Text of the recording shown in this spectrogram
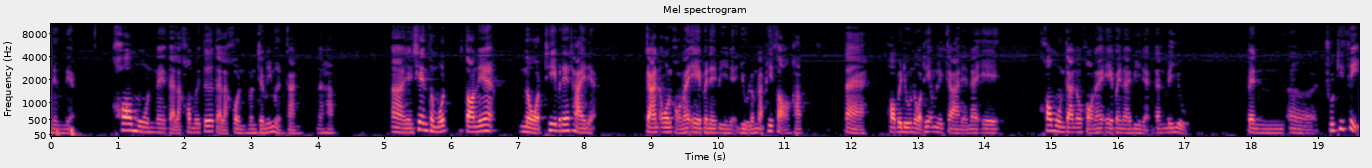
หนึ่งเนี่ย ข้อมูลในแต่ละคอมพิวเตอร์แต่ละคนมันจะไม่เหมือนกันนะครับ อ่า อย่างเช่นสมมติตอนเนี้ยโนดที่ประเทศไทยเนี่ย การโอนของนายเอไปในบีเนี่ยอยู่ลำดับที่สองครับ แต่พอไปดูโนดที่อเมริกาเนี่ยนายเอข้อมูลการโอนของนายเอไปนายบีเนี่ยดันไปอยู่ เป็นเอ่อชุดที่สี่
